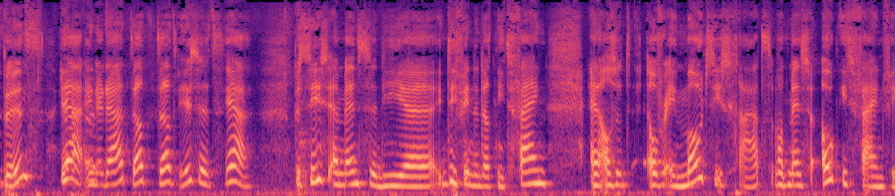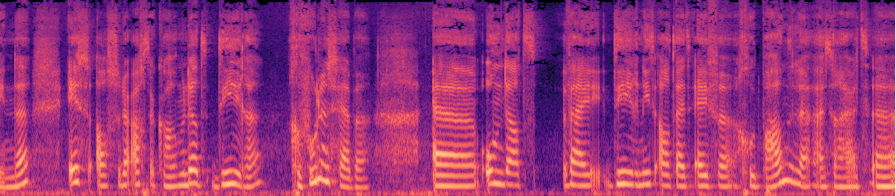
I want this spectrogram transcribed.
punt. Ja, inderdaad, dat, dat is het. Ja, precies. En mensen die, uh, die vinden dat niet fijn. En als het over emoties gaat, wat mensen ook niet fijn vinden... is als ze erachter komen dat dieren gevoelens hebben. Uh, omdat wij dieren niet altijd even goed behandelen, uiteraard. Uh,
